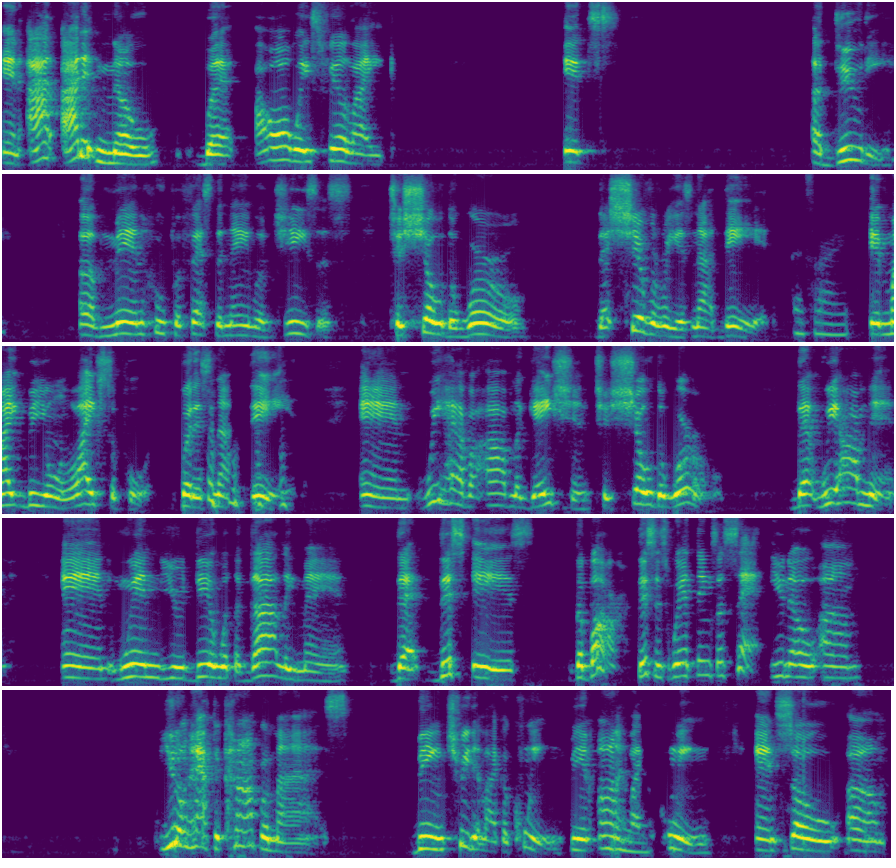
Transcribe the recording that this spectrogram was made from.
And I I didn't know, but I always feel like it's a duty of men who profess the name of Jesus to show the world that chivalry is not dead. That's right. It might be on life support, but it's not dead. And we have an obligation to show the world that we are men. And when you deal with a godly man, that this is the bar. This is where things are set. You know, um, you don't have to compromise being treated like a queen, being honored like a queen. And so um,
